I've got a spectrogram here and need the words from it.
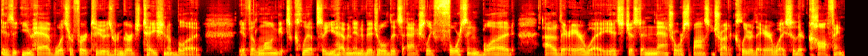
is that you have what's referred to as regurgitation of blood if a lung gets clipped. So you have an individual that's actually forcing blood out of their airway. It's just a natural response to try to clear the airway. So they're coughing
